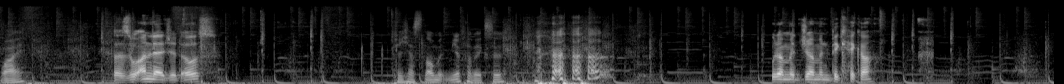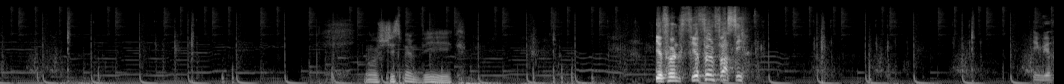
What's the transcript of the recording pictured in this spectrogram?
Why? Sah so unlegit aus. Vielleicht hast du ihn auch mit mir verwechselt. Oder mit German Big Hacker. Junge, du stehst mir im Weg. 4-5, 4-5, Basti. Kriegen wir.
